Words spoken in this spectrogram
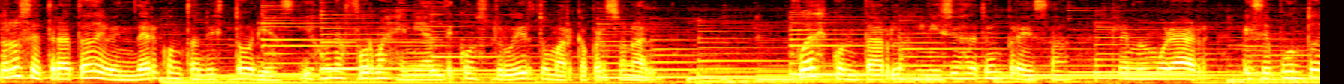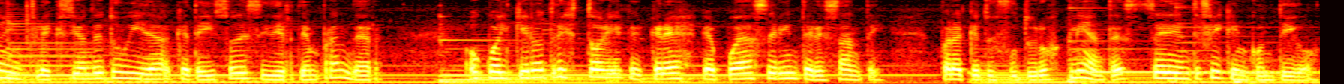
Solo se trata de vender contando historias y es una forma genial de construir tu marca personal. Puedes contar los inicios de tu empresa, rememorar ese punto de inflexión de tu vida que te hizo decidirte emprender o cualquier otra historia que creas que pueda ser interesante para que tus futuros clientes se identifiquen contigo.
